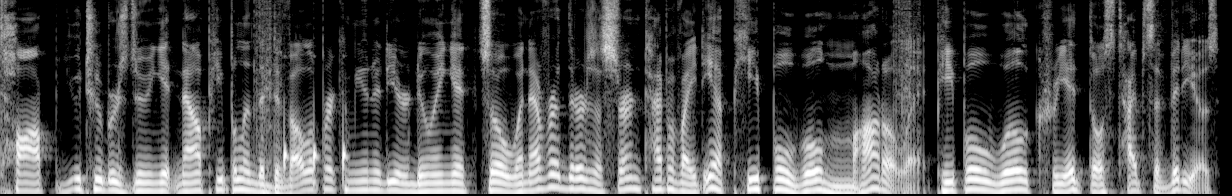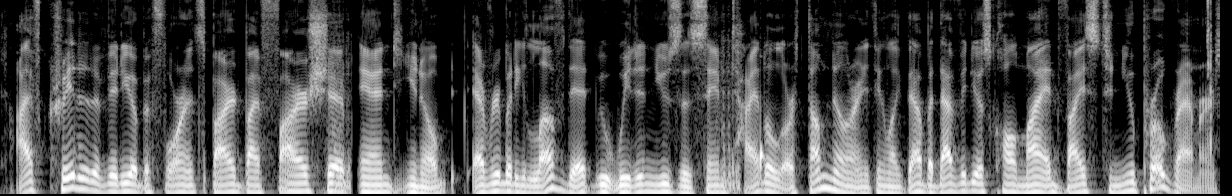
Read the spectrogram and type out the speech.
top YouTubers doing it. Now people in the developer community are doing it. So whenever there's a certain type of idea, people will model it. People will create those types of videos. I've created a video before inspired by Fireship and, you know, everybody loved it. We didn't use the same title or thumbnail or anything like that, but that video is called My Advice to New Programmers.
